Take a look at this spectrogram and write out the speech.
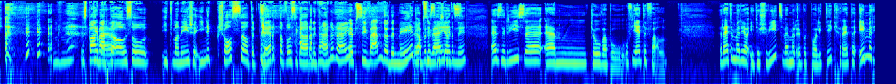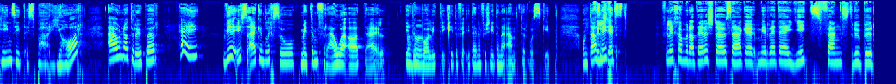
mhm. Ein paar genau. werden auch so in die Manege reingeschossen oder zerrt, obwohl sie gar nicht hin wollen. Ob sie wollen oder nicht, Ob aber sie es ist jetzt oder nicht. ein riesen ähm, Tovabo. Auf jeden Fall. Reden wir ja in der Schweiz, wenn wir über Politik reden, immerhin seit ein paar Jahren auch noch darüber, hey, wie ist es eigentlich so mit dem Frauenanteil in Aha. der Politik, in, der, in diesen verschiedenen Ämtern, die es gibt. Und das Vielleicht ist jetzt Vielleicht können wir an dieser Stelle sagen, wir reden jetzt fängst darüber,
